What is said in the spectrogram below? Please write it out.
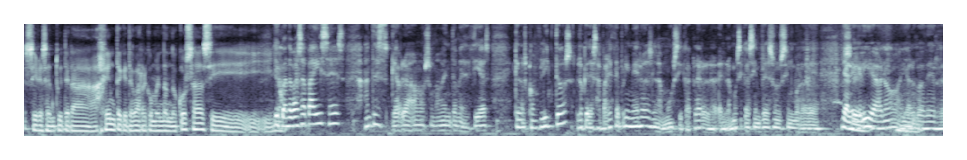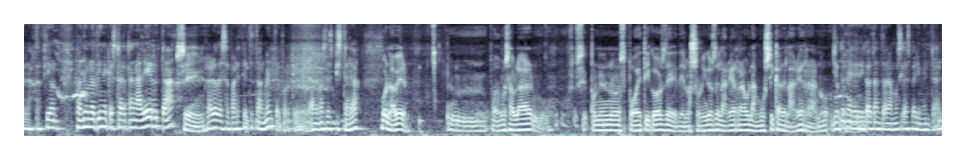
sigues en Twitter a, gente que te va recomendando cosas y... y cuando vas a países, antes que hablábamos un momento, me decías que en los conflictos lo que desaparece primero es la música. Claro, la, la música siempre es un símbolo de, de Sí. alegría, ¿no? Hay algo de relajación. Cuando uno tiene que estar tan alerta, Sí. claro, desaparece totalmente, porque además despistará. Bueno, a ver, mm, podemos hablar, ponernos poéticos, de, de los sonidos de la guerra o la música de la guerra, ¿no? Yo que me he dedicado tanto a la música experimental,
